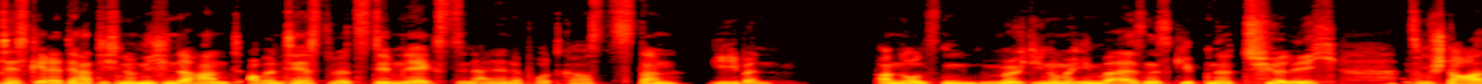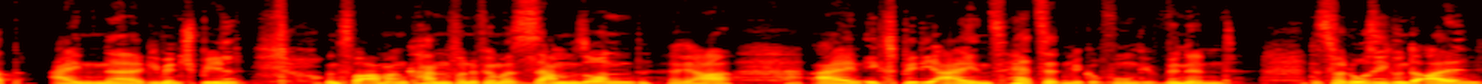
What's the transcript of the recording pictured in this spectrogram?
Testgeräte hatte ich noch nicht in der Hand, aber ein Test wird es demnächst in einem der Podcasts dann geben. Ansonsten möchte ich nochmal hinweisen, es gibt natürlich zum Start ein äh, Gewinnspiel. Und zwar, man kann von der Firma Samsung ja, ein XPD1 Headset-Mikrofon gewinnen. Das verlose ich unter allen,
